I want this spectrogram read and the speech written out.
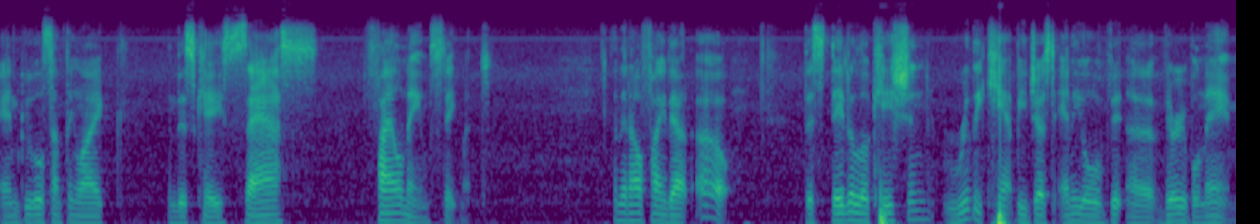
and Google something like, in this case, SAS file name statement. And then I'll find out, oh, this data location really can't be just any old uh, variable name.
